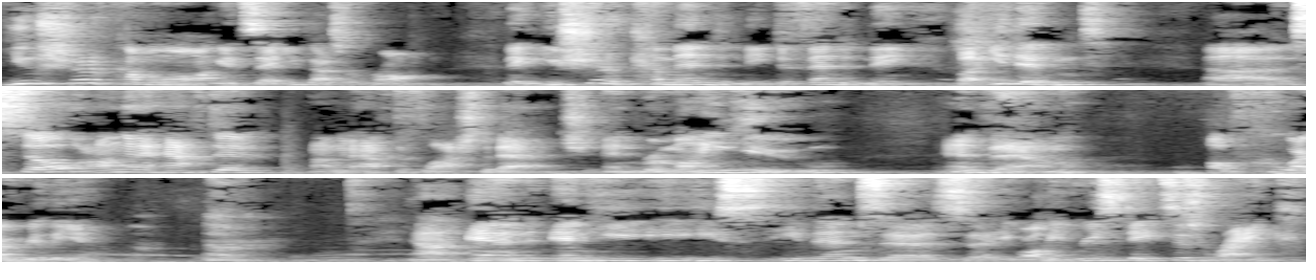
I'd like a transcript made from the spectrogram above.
you should have come along and said, You guys are wrong. That you should have commended me, defended me, but you didn't. Uh, so I'm to have to I'm to have to flash the badge and remind you and them of who I really am. Uh, and and he, he, he, he then says, uh, while he restates his rank,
